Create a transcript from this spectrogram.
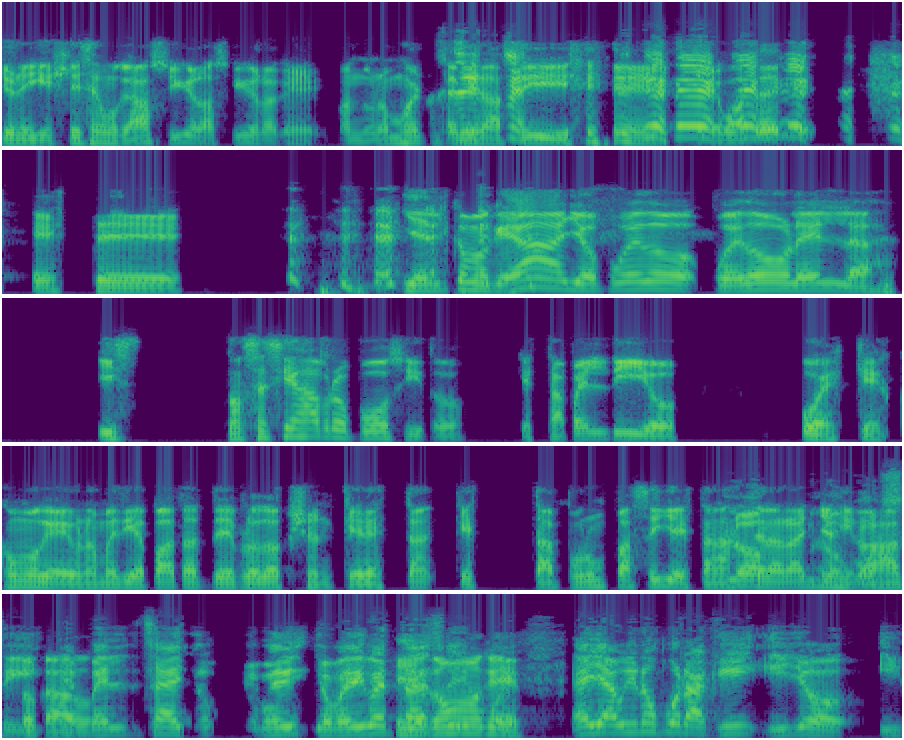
Johnny Cage le dice como que, ah, síguela, síguela, que cuando una mujer te mira así. Este, y él como que, ah, yo puedo, puedo olerla. Y no sé si es a propósito, que está perdido, o es que es como que una media patas de production, que él está, que está por un pasillo y están las telarañas y no las sí, han tocado. ver- o sea, yo, yo me, yo me di Y cuenta yo como como que, que, ella vino por aquí y yo, y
